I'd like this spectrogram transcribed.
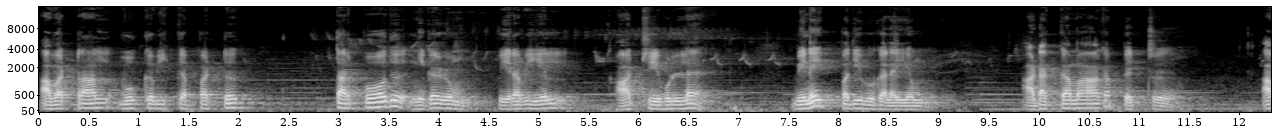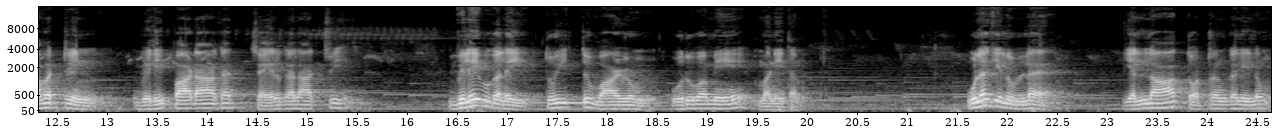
அவற்றால் ஊக்குவிக்கப்பட்டு தற்போது நிகழும் பிறவியில் ஆற்றியுள்ள வினைப்பதிவுகளையும் அடக்கமாக பெற்று அவற்றின் வெளிப்பாடாகச் செயல்களாற்றி விளைவுகளை துய்த்து வாழும் உருவமே மனிதன். உலகிலுள்ள எல்லா தோற்றங்களிலும்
